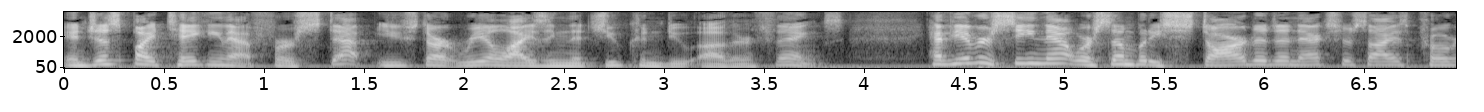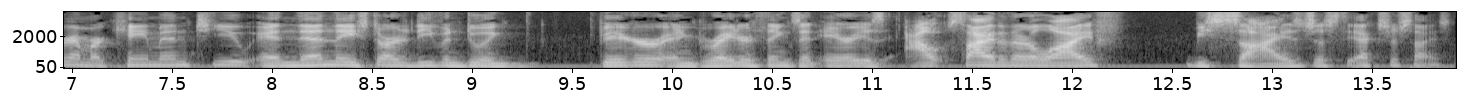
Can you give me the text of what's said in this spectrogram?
And just by taking that first step you start realizing that you can do other things. Have you ever seen that where somebody started an exercise program or came into you and then they started even doing bigger and greater things in areas outside of their life besides just the exercise?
